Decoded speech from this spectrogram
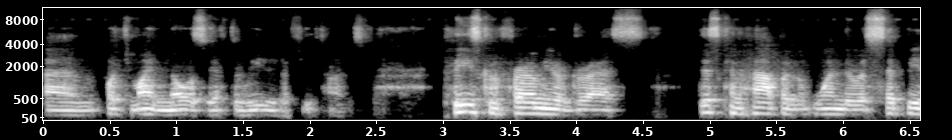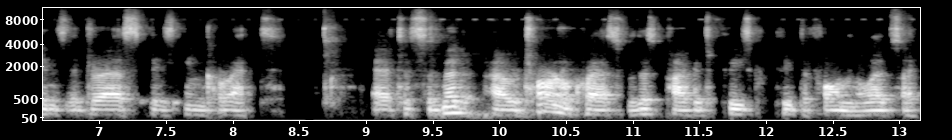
Um, but you might notice you have to read it a few times. Please confirm your address. This can happen when the recipient's address is incorrect. Uh, to submit a return request for this package, please complete the form on the website.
